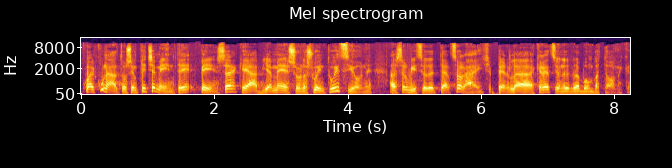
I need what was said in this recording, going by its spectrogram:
qualcun altro semplicemente pensa che abbia messo la sua intuizione al servizio del Terzo Reich per la creazione della bomba atomica.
